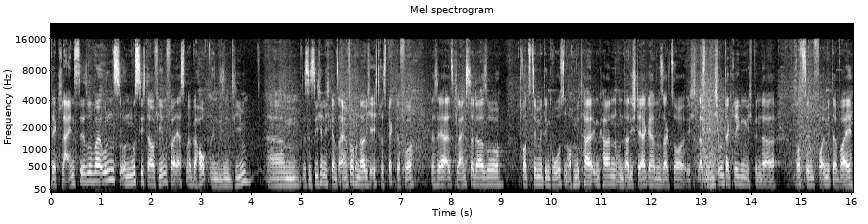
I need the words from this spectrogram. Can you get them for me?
der Kleinste so bei uns und muss sich da auf jeden Fall erstmal behaupten in diesem Team. Ähm, das ist sicher nicht ganz einfach und da habe ich echt Respekt davor, dass er als Kleinster da so trotzdem mit den Großen auch mithalten kann und da die Stärke hat und sagt, so, ich lasse mich nicht unterkriegen, ich bin da trotzdem voll mit dabei.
